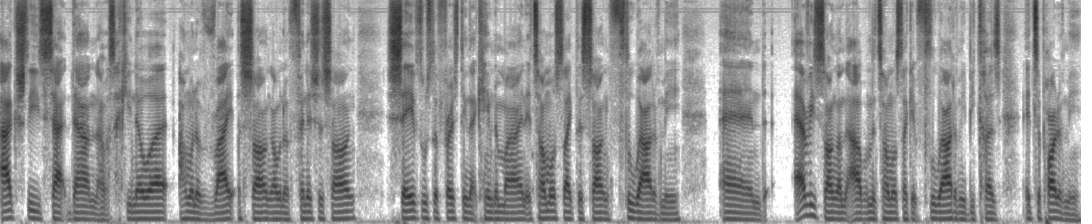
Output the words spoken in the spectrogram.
actually sat down and I was like, you know what? I want to write a song. I want to finish a song. Saved was the first thing that came to mind. It's almost like the song flew out of me. And every song on the album, it's almost like it flew out of me because it's a part of me.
